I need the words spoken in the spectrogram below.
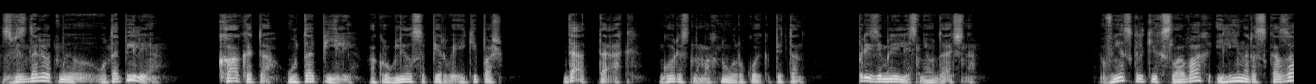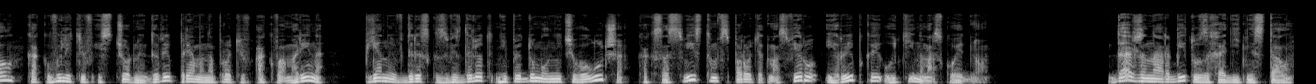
«Звездолет мы утопили». «Как это? Утопили?» — округлился первый экипаж. «Да так», — горестно махнул рукой капитан. «Приземлились неудачно». В нескольких словах Ильин рассказал, как, вылетев из черной дыры прямо напротив аквамарина, Пьяный вдрызг звездолет не придумал ничего лучше, как со свистом вспороть атмосферу и рыбкой уйти на морское дно. «Даже на орбиту заходить не стал,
